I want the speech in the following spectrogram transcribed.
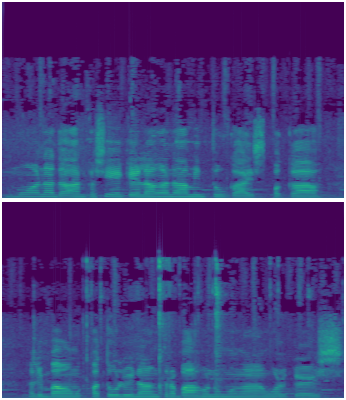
Kumuha na daan kasi kailangan namin to guys pagka halimbawa magpatuloy na ang trabaho ng mga workers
